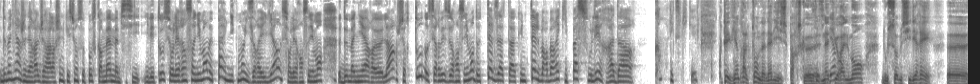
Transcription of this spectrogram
De manière générale, Gérard Larcher, une question se pose quand même, même si, il est tôt, sur les renseignements, mais pas uniquement israéliens, sur les renseignements de manière euh, large, sur tous nos services de renseignement, de telles attaques, une telle barbarie qui passe sous les radars. Comment l'expliquer? Écoutez, viendra le temps de l'analyse, parce que naturellement, nous sommes sidérés. Euh,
